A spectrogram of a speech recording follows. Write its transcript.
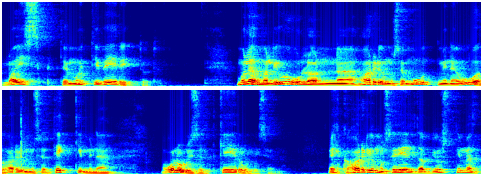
laisk, demotiveeritud. mõlemal juhul on harjumuse muutmine, uue harjumuse tekkimine oluliselt keerulisem ehk harjumus eeldab just nimelt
